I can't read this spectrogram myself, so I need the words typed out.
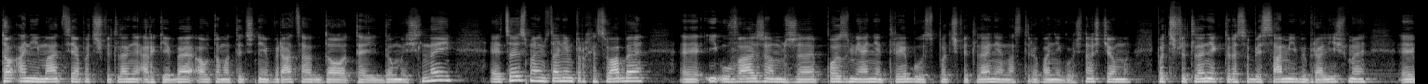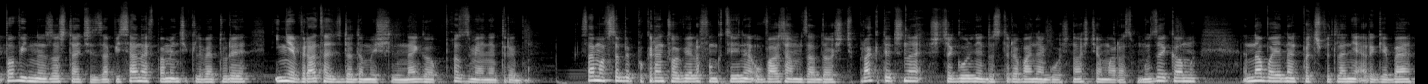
to animacja podświetlenia RGB automatycznie wraca do tej domyślnej, e, co jest moim zdaniem trochę słabe e, i uważam, że po zmianie trybu z podświetlenia na sterowanie głośnością, podświetlenie, które sobie sami wybraliśmy, e, powinno zostać zapisane w pamięci klawiatury i nie wracać do domyślnego po zmianie trybu. Samo w sobie pokrętło wielofunkcyjne uważam za dość praktyczne, szczególnie do sterowania głośnością oraz muzyką, no bo jednak podświetlenie RGB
